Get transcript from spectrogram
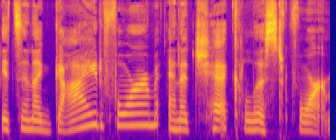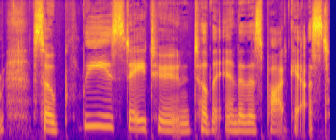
It's in a guide form and a checklist form. So please stay tuned till the end of this podcast.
